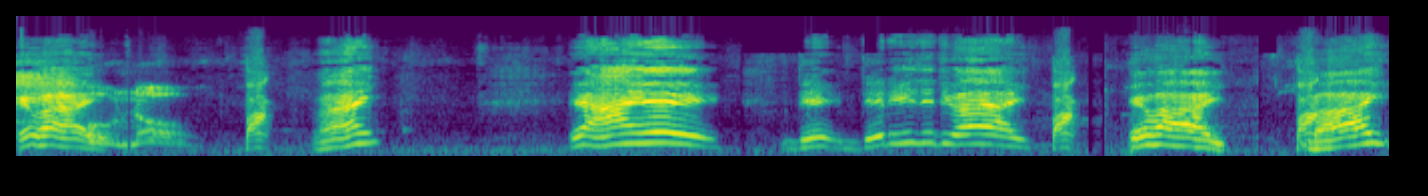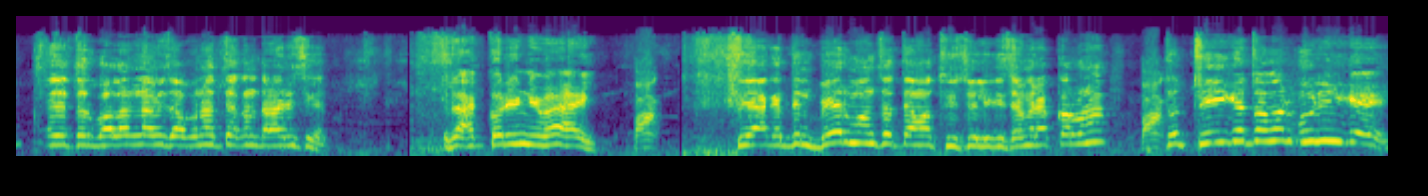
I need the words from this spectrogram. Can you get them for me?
এ ভাই। ভাই। এ আয় এ। দে- দেরি হয়ে যেতি ভাই। এ ভাই। ভাই। এই তোর বলার না আমি যাব না তুই এখন দাঁড়িয়েছি কেন? রাগ করিনি ভাই। তুই আগের দিন বের মঞ্চতে আমার থুই চলে গেছি আমি রাগ করব না? তো ঠিক আছে আমার ভুলি গে।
